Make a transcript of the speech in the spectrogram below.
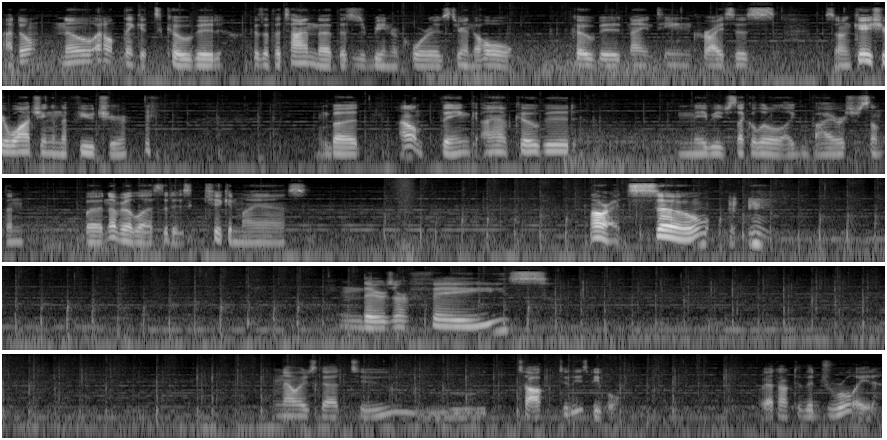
I don't know, I don't think it's COVID because at the time that this is being recorded, it's during the whole COVID-19 crisis. So in case you're watching in the future, but I don't think I have COVID. Maybe just like a little like virus or something. But nevertheless, it is kicking my ass. Alright, so... there's our face. Now we just got to talk to these people. We gotta talk to the droid.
